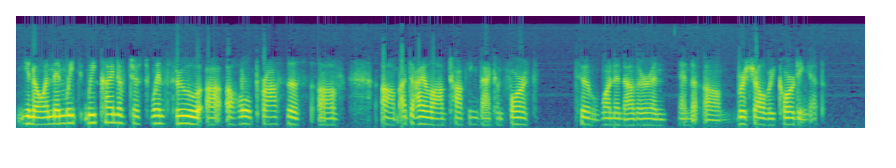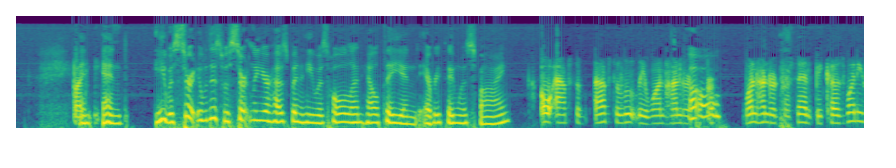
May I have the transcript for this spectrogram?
you know, and then we we kind of just went through a, a whole process of um, a dialogue, talking back and forth to one another, and and um, Rochelle recording it. But and and he was certain this was certainly your husband and he was whole and healthy and everything was fine. Oh, abso- absolutely, one hundred, Oh. one hundred percent. Because when he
